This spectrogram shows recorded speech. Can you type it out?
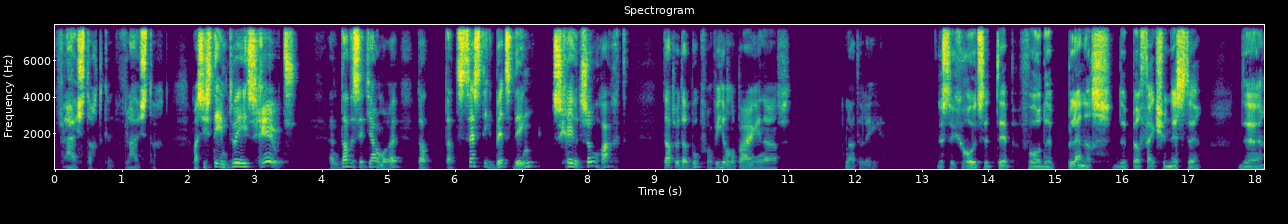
fluistert, fluistert. Maar systeem 2 schreeuwt. En dat is het jammer, hè? Dat, dat 60 bits ding schreeuwt zo hard dat we dat boek van 400 pagina's laten liggen. Dus de grootste tip voor de planners, de perfectionisten, de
